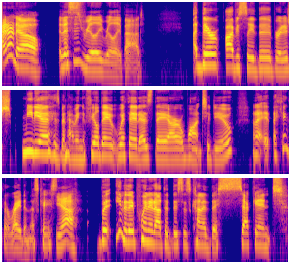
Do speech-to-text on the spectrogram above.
I don't know. This is really, really bad. Uh, there obviously the british media has been having a field day with it as they are wont to do and i, I think they're right in this case Yeah. But you know they pointed out that this is kind of the second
